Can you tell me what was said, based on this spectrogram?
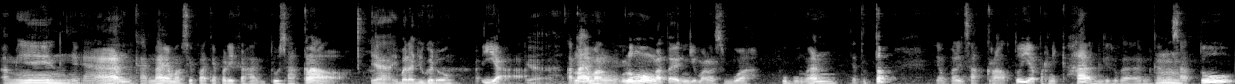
Amin. ya kan karena emang sifatnya pernikahan tuh sakral Ya, ibadah juga dong. iya Ya. karena emang lu mau ngatain gimana sebuah hubungan ya tetap yang paling sakral tuh ya pernikahan gitu kan karena Hmm. satu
